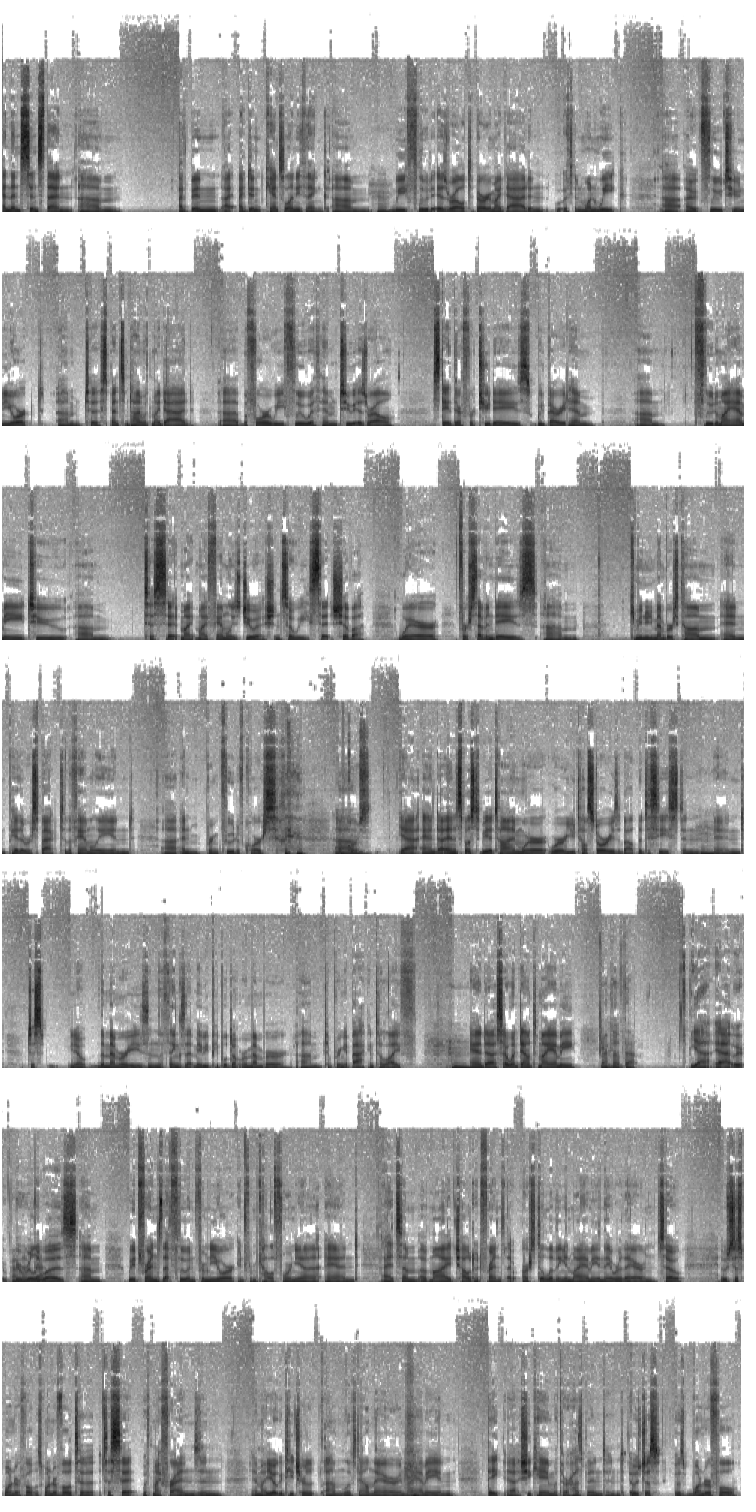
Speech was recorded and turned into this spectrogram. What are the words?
and then since then, um, I've been. I, I didn't cancel anything. Um, Hmm. We flew to Israel to bury my dad, and within one week, uh, I flew to New York um, to spend some time with my dad. Uh, before we flew with him to Israel, stayed there for two days. We buried him. Um, flew to Miami to um, to sit. My my family's Jewish, and so we sit shiva, where for seven days. Um, community members come and pay their respect to the family and uh, and bring food, of course. Of course. yeah, and uh, and it's supposed to be a time where where you tell stories about the deceased and Hmm. and just you know the memories and the things that maybe people don't remember um, to bring it back into life. Hmm. And uh, so I went down to Miami. I love that. Yeah, yeah, it, it really that. was. Um, we had friends that flew in from New York and from California, and I had some of my childhood friends that are still living in Miami, and they were there, and so it was just wonderful. It was wonderful to to sit with my friends, and and my yoga teacher um, lives down there in Miami, and they uh, she came with her husband, and it was just it was wonderful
